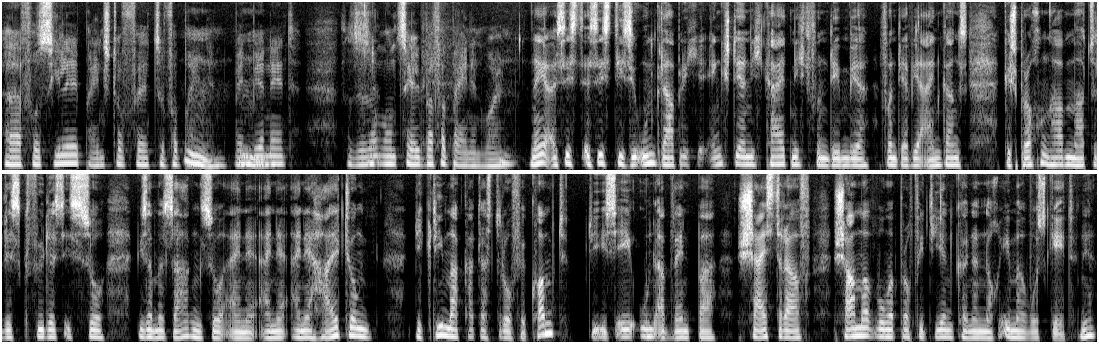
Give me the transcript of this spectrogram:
äh, fossile Brennstoffe zu verbrennen, mhm. wenn mhm. wir nicht sozusagen ja. uns selber verbrennen wollen. Naja, es ist, es ist diese unglaubliche Engsternigkeit, nicht von dem wir, von der wir eingangs gesprochen haben, man hat so das Gefühl, es ist so, wie soll man sagen, so eine, eine, eine Haltung, die Klimakatastrophe kommt, die ist eh unabwendbar, scheiß drauf, schauen wir, wo wir profitieren können, noch immer, wo es geht. Ne?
